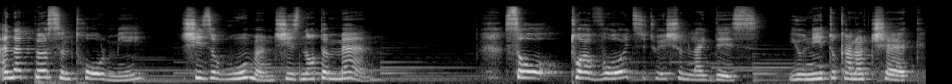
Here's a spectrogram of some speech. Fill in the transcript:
and that person told me she's a woman, she's not a man. So to avoid situation like this, you need to kind of check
